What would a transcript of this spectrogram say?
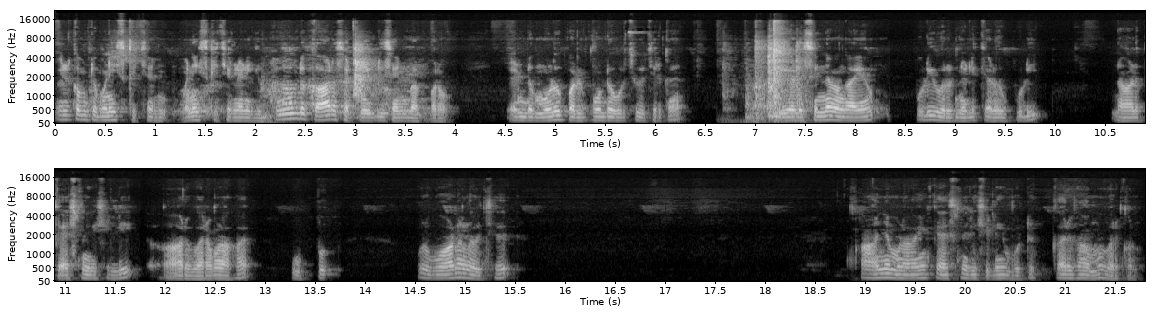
Welcome to Manish kitchen Manish கிச்சனில் இன்றைக்கி பூண்டு கார சட்னி எப்படி செய்யணும் பார்க்க போகிறோம் ரெண்டு முழு பல் பூண்டை உரித்து வச்சுருக்கேன். ஏழு சின்ன வெங்காயம் புளி ஒரு நெல்லிக்காய் அளவு புளி நாலு காஷ்மீரி சில்லி ஆறு வரமிளகாய் உப்பு. ஒரு வானலை வச்சு காஞ்ச மிளகாயும் காஷ்மீரி சில்லியும் போட்டு கருகாமல் வறுக்கணும்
